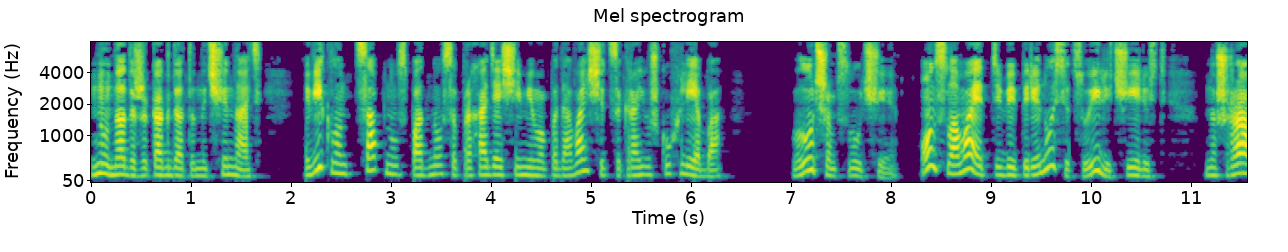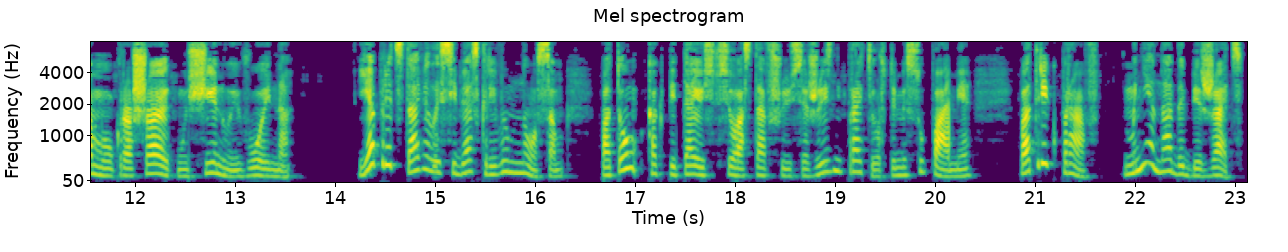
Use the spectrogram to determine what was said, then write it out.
«Ну, надо же когда-то начинать!» Викланд цапнул с подноса проходящей мимо подавальщицы краюшку хлеба. «В лучшем случае он сломает тебе переносицу или челюсть, но шрамы украшают мужчину и воина». Я представила себя с кривым носом, потом, как питаюсь всю оставшуюся жизнь протертыми супами. Патрик прав, мне надо бежать.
